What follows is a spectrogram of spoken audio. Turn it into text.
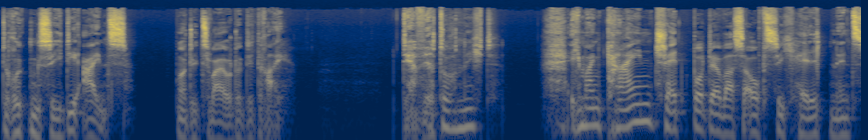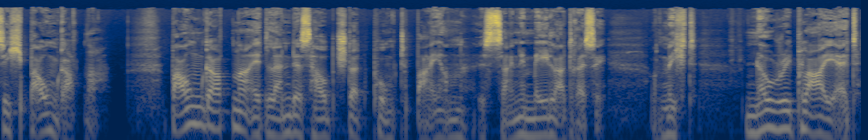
drücken Sie die Eins. Oder die Zwei oder die Drei. Der wird doch nicht. Ich meine, kein Chatbot, der was auf sich hält, nennt sich Baumgartner. Baumgartner at Landeshauptstadt.bayern ist seine Mailadresse und nicht no reply at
